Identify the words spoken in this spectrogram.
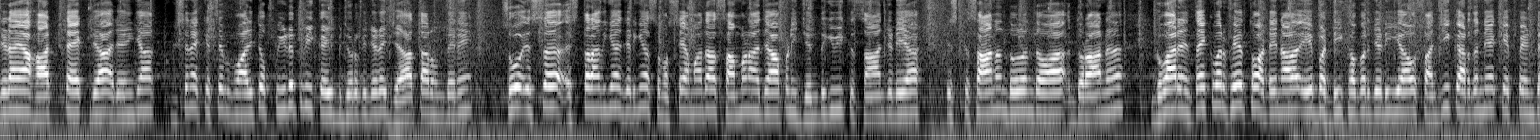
ਜਿਹੜਾ ਆ ਹਾਰਟ ਅਟੈਕ ਜਾਂ ਜਾਂ ਕਿਸੇ ਨਾ ਕਿਸੇ ਬਿਮਾਰੀ ਤੋਂ ਪੀੜਤ ਵੀ ਕਈ ਬਜ਼ੁਰਗ ਜਿਹੜੇ ਜ਼ਿਆਦਾਤਰ ਹੁੰਦੇ ਨੇ। ਸੋ ਇਸ ਇਸ ਤਰ੍ਹਾਂ ਦੀਆਂ ਜਿਹੜੀਆਂ ਸਮੱਸਿਆਵਾਂ ਦਾ ਸਾਹਮਣਾ ਜਾਂ ਆਪਣੀ ਜ਼ਿੰਦਗੀ ਵੀ ਕਿਸਾਨ ਜਿਹੜੇ ਆ ਇਸ ਕਿਸਾਨ ਅੰਦੋਲਨ ਦੌਰਾ- ਦੌਰਾਨ ਗਵਾ ਰਹੇ ਨੇ। ਤਾਂ ਇੱਕ ਵਾਰ ਫਿਰ ਤੁਹਾਡੇ ਨਾਲ ਇਹ ਵੱਡੀ ਖਬਰ ਜਿਹੜੀ ਆ ਉਹ ਸਾਂਝੀ ਕਰ ਦਿੰਦੇ ਆ ਕਿ ਪਿੰਡ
